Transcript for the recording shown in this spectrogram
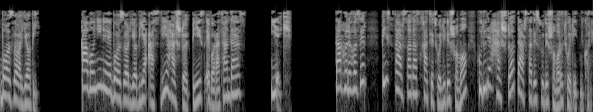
بازاریابی قوانین بازاریابی اصلی 80 20 عبارتند از یک در حال حاضر 20 درصد از خط تولید شما حدود 80 درصد سود شما رو تولید می‌کنه.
